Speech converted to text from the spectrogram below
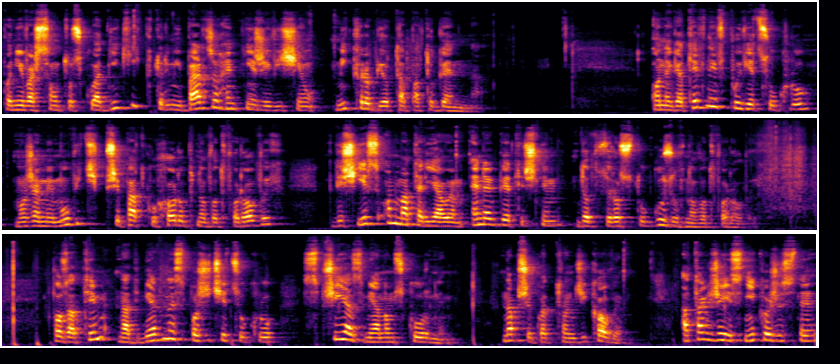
ponieważ są to składniki, którymi bardzo chętnie żywi się mikrobiota patogenna. O negatywnym wpływie cukru możemy mówić w przypadku chorób nowotworowych, gdyż jest on materiałem energetycznym do wzrostu guzów nowotworowych. Poza tym nadmierne spożycie cukru sprzyja zmianom skórnym, np. trądzikowym, a także jest niekorzystne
